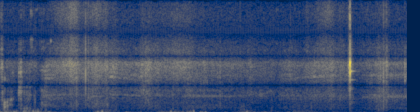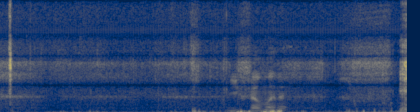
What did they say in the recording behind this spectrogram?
Fuck it. You filming it? Yeah.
